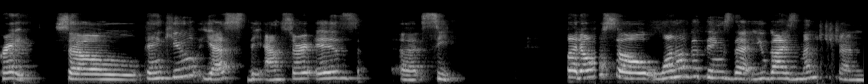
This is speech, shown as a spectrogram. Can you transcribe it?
Great. So thank you. Yes, the answer is uh, C. But also one of the things that you guys mentioned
